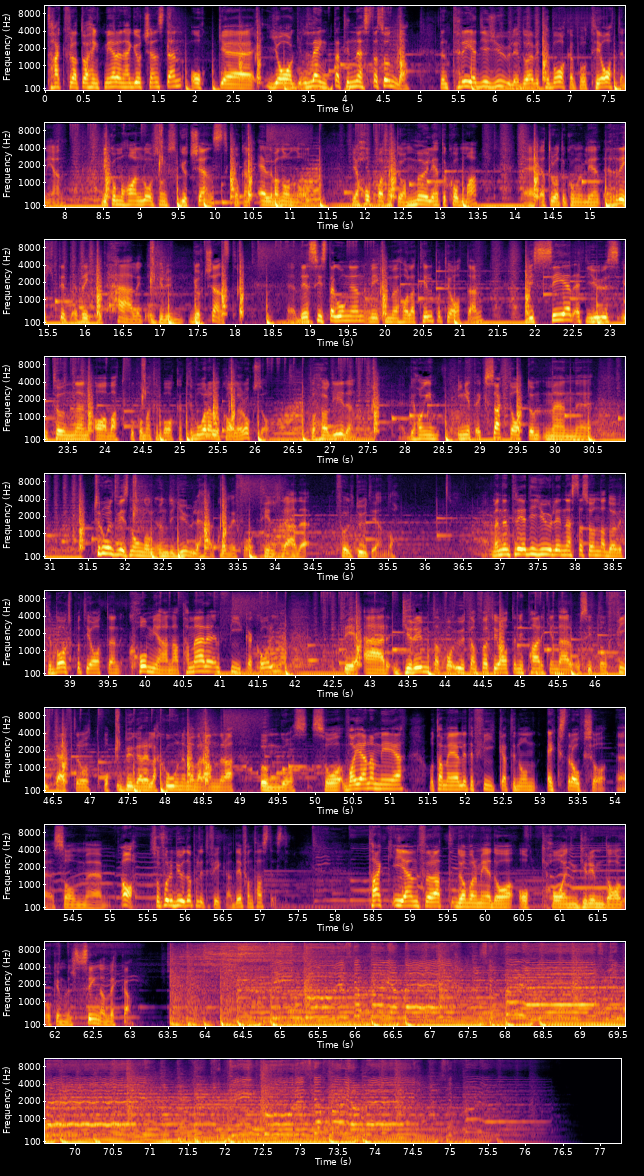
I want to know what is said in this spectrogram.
Tack för att du har hängt med i den här gudstjänsten och eh, jag längtar till nästa söndag. Den 3 juli, då är vi tillbaka på teatern igen. Vi kommer ha en lovsångsgudstjänst klockan 11.00. Jag hoppas att du har möjlighet att komma. Eh, jag tror att det kommer bli en riktigt, riktigt härlig och grym gudstjänst. Eh, det är sista gången vi kommer hålla till på teatern. Vi ser ett ljus i tunneln av att få komma tillbaka till våra lokaler också, på Högliden. Eh, vi har inget exakt datum, men troligtvis någon gång under juli här kommer vi få tillträde fullt ut igen då. Men den 3 juli, nästa söndag, då är vi tillbaks på teatern. Kom gärna, ta med dig en fikakorg. Det är grymt att vara utanför teatern i parken där och sitta och fika efteråt och bygga relationer med varandra, umgås. Så var gärna med och ta med lite fika till någon extra också. Eh, som, eh, ja, så får du bjuda på lite fika. Det är fantastiskt. Tack igen för att du har varit med idag och ha en grym dag och en välsignad vecka.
